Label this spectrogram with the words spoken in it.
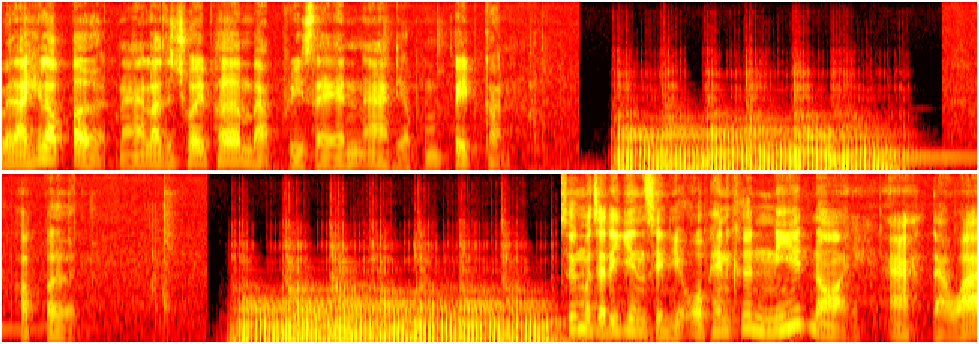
เวลาที่เราเปิดนะ เราจะช่วยเพิ่มแบบ Present อะเดี๋ยวผมปิดก่อน พอเปิด ซึ่งมันจะได้ยินเสียงที่โอเพนขึ้นนิดหน่อยอะแต่ว่า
